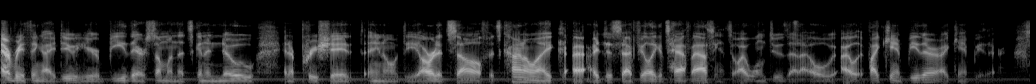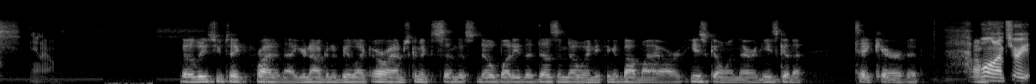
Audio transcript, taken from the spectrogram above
everything I do here be there someone that's going to know and appreciate you know the art itself it's kind of like I, I, just I feel like it's half-assing it so I won't do that. I, always, I if I can't be there I can't be there you know? But at least you take pride in that. You're not going to be like all right I'm just going to send this nobody that doesn't know anything about my art. He's going there and he's going to take care of it um, well, I'm sure, You,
